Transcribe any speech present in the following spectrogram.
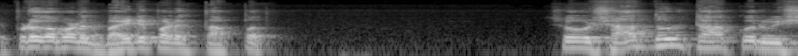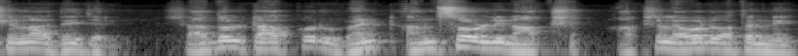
ఎప్పటికప్పుడు బయటపడక తప్పదు. సో షాదుల్ ఠాకూర్ విషయంలో అదే జరిగింది. Shardul Thakur went unsold in auction ఆక్షన్లో ఎవరు అతన్ని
